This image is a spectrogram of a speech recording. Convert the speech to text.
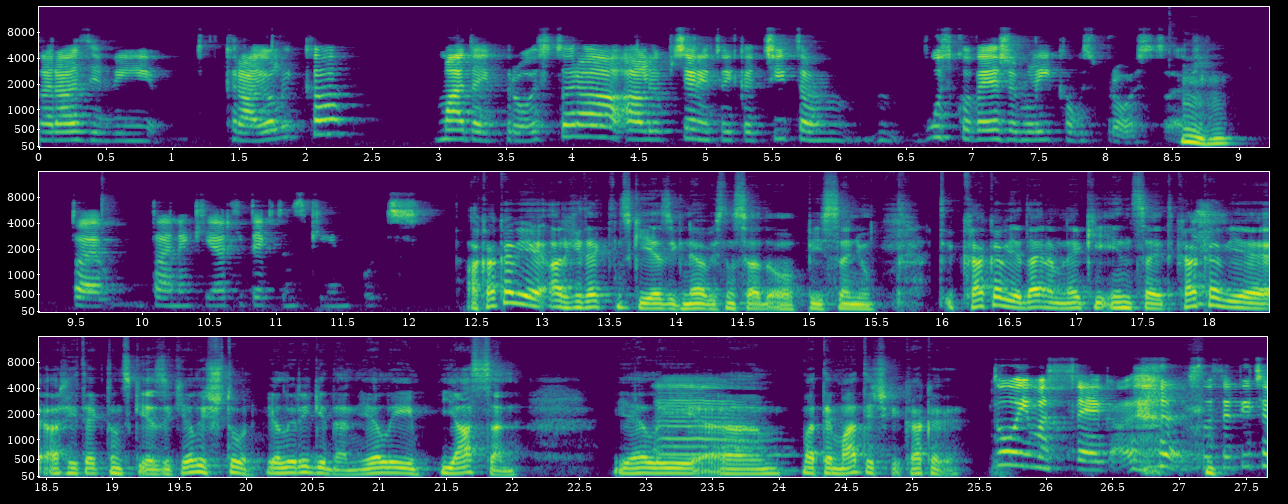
na razini krajolika, mada i prostora, ali općenito i kad čitam, usko vežem lika uz prostor. mm To je taj neki arhitektonski input. A kakav je arhitektonski jezik, neovisno sad o pisanju? Kakav je, daj nam neki insight, kakav je arhitektonski jezik? Je li štur? Je li rigidan? Je li jasan? Je li um, matematički? Kakav je? Tu ima svega. Što se tiče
